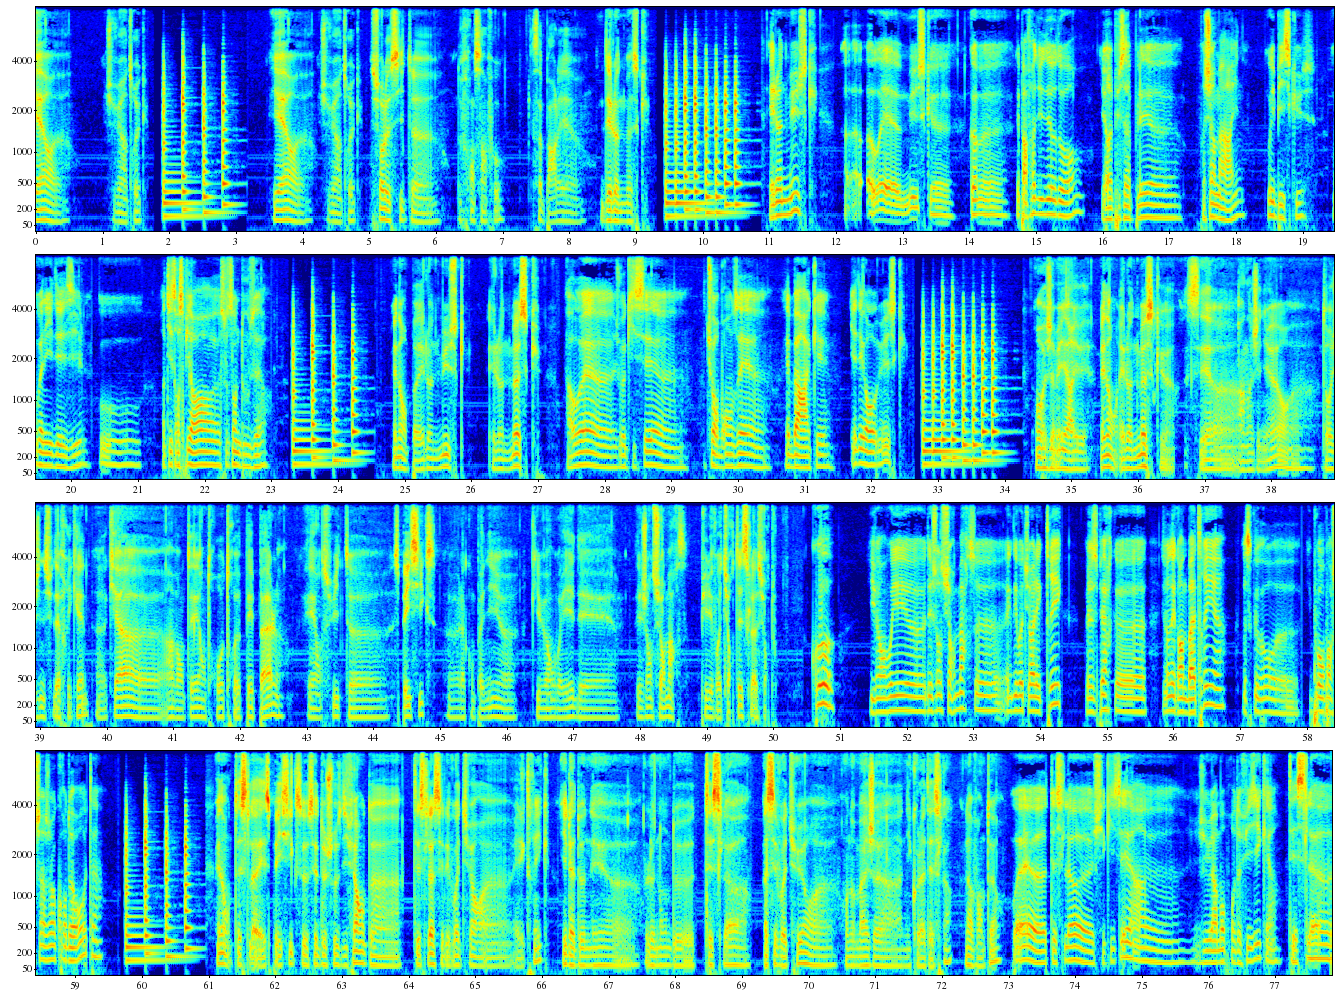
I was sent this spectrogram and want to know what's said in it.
Hier, euh, j'ai vu un truc. Hier, euh, j'ai vu un truc sur le site euh, de France Info. Ça parlait d'Elon Musk. Elon Musk? Ah ah ouais, Musk, comme les parfums du déodorant. Il aurait pu s'appeler euh, fraîcheur marine, ou hibiscus, ou vanille des îles, ou antitranspirant euh, 72 heures. Mais non, pas Elon Musk. Elon Musk. Ah ouais, je vois qui c'est, toujours bronzé euh, et baraqué. Il y a des gros muscles. On va jamais y arriver. Mais non, Elon Musk, euh, c'est euh, un ingénieur d'origine sud-africaine qui a inventé entre autres PayPal et ensuite SpaceX, la compagnie qui veut envoyer des, des gens sur Mars. Puis les voitures Tesla surtout. Quoi? Il va envoyer des gens sur Mars avec des voitures électriques? J'espère que ils ont des grandes batteries, hein, parce que bon, euh, ils pourront pas recharger en cours de route. hein. Mais non, Tesla et SpaceX, euh, c'est deux choses différentes. Euh, Tesla, c'est les voitures euh, électriques. Il a donné le nom de Tesla à ses voitures en hommage à Nikola Tesla, l'inventeur. Ouais, Tesla, je sais qui c'est. hein, J'ai eu un bon prof de physique. hein. Tesla,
